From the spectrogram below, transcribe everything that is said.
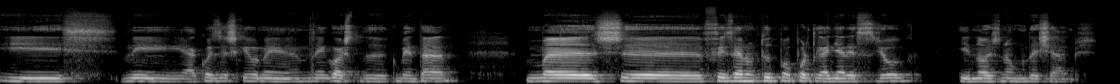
E nem, há coisas que eu nem, nem gosto de comentar, mas uh, fizeram tudo para o Porto ganhar esse jogo e nós não deixámos.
